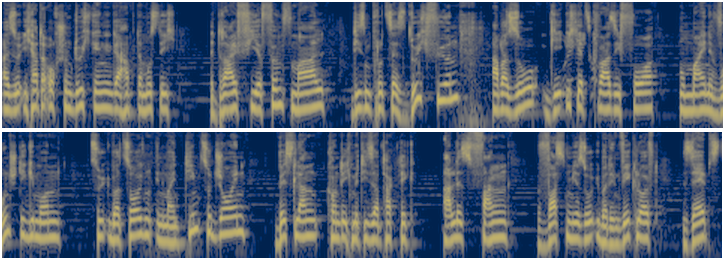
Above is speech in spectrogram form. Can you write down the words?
Also ich hatte auch schon Durchgänge gehabt, da musste ich drei, vier, fünf Mal diesen Prozess durchführen. Aber so gehe ich jetzt quasi vor, um meine Wunsch-Digimon zu überzeugen, in mein Team zu joinen. Bislang konnte ich mit dieser Taktik alles fangen, was mir so über den Weg läuft. Selbst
